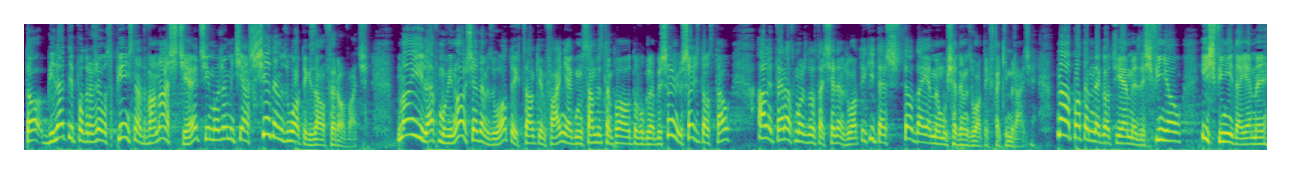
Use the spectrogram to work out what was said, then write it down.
to bilety podrożeją z 5 na 12, czyli możemy ci aż 7 zł zaoferować. No i lew mówi, no 7 zł, całkiem fajnie, jakbym sam występował, to w ogóle by 6 dostał, ale teraz może dostać 7 zł i też to dajemy mu 7 zł w takim razie. No a potem negocjujemy ze świnią i świni dajemy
